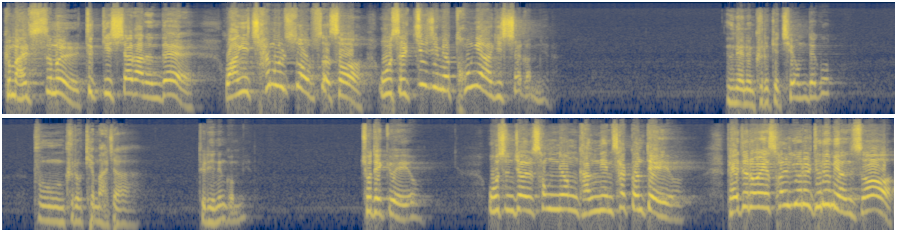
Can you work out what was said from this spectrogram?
그 말씀을 듣기 시작하는데 왕이 참을 수 없어서 옷을 찢으며 통회하기 시작합니다. 은혜는 그렇게 체험되고 붕 그렇게 맞아 드리는 겁니다. 초대교회요. 오순절 성령 강림 사건 때예요. 베드로의 설교를 들으면서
